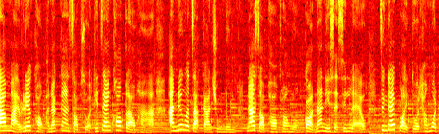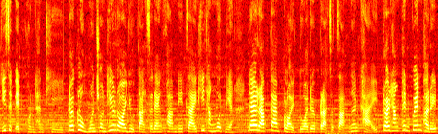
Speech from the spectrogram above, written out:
ตามหมายเรียกของพนักงานสอบสวนที่แจ้งข้อกล่าวหา อันเนื่องมาจากการชุมนุม หน้าสพคลองหลวงก่อนหน้านี้เสร็จสิ้นแล้ว จึงได้ปล่อยล่อยตัวทั้งหมด 21 คนทันที โดยกลุ่มมวลชนที่รออยู่ต่างแสดงความดีใจที่ทั้งหมดเนี่ยได้รับการปล่อยตัวโดยปราศจากเงื่อนไข โดยทั้งเพนกวินพริต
